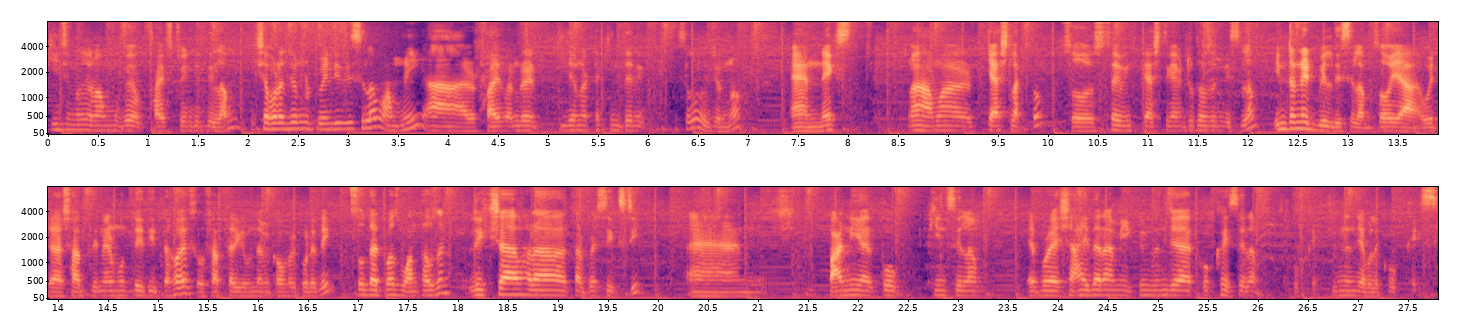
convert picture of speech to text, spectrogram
কি জন্য যেন আম্মুকে ফাইভ টোয়েন্টি দিলাম। রিক্সা ভাড়ার জন্য টোয়েন্টি দিয়েছিলাম আমি আর ফাইভ হান্ড্রেড কী যেন একটা কিনতে ওই জন্য। অ্যান্ড নেক্সট আমার ক্যাশ লাগতো সো সেভিংস ক্যাশ থেকে আমি টু থাউজেন্ড দিয়েছিলাম ইন্টারনেট বিল দিয়েছিলাম সো ইয়া ওইটা সাত দিনের মধ্যেই দিতে হয় সো সাত তারিখের মধ্যে আমি কভার করে দিই। So that was one thousand রিক্সা ভাড়া, তারপরে সিক্সটি অ্যান্ড পানি আর কোক কিনছিলাম। এরপরে শাহিদার আমি ক্রিমজন কোক খাইছিলাম। কোক খাই ক্রিমজন বলে কোক খাইছি।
